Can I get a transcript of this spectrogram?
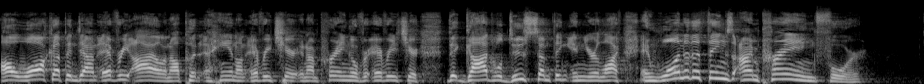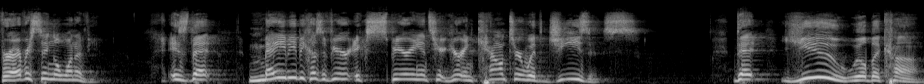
I'll walk up and down every aisle and I'll put a hand on every chair and I'm praying over every chair that God will do something in your life. And one of the things I'm praying for, for every single one of you, is that maybe because of your experience here, your encounter with Jesus, that you will become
